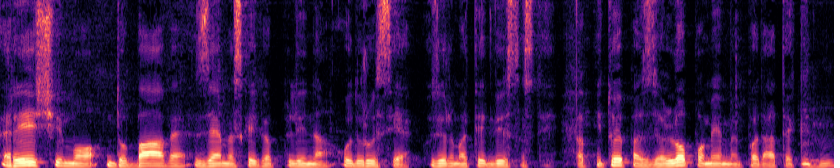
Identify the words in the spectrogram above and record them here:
rešimo dobave zemljskega plina od Rusije oziroma te dvestnosti. In to je pa zelo pomemben podatek. Uh mhm. -huh.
